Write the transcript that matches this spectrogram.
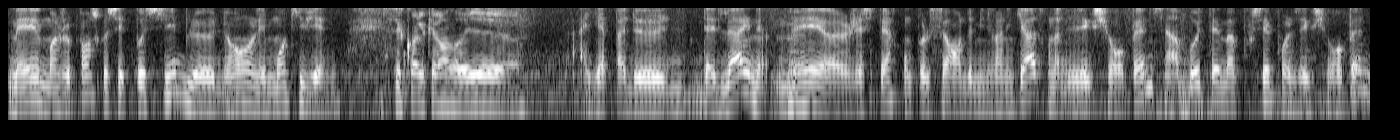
mais moi je pense que c'est possible dans les mois qui viennent. C'est quoi le calendrier euh? Il n'y a pas de deadline, mais euh, j'espère qu'on peut le faire en 2024. On a des élections européennes, c'est un beau thème à pousser pour les élections européennes.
